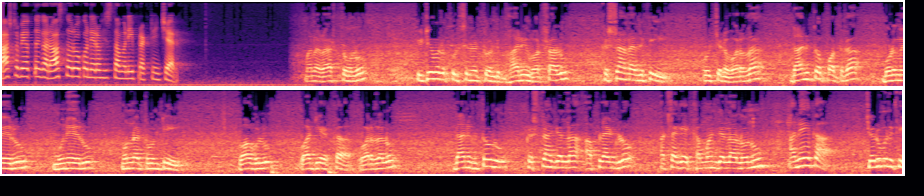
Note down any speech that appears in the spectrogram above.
రాష్ట్ర వ్యాప్తంగా రాస్తారోకో నిర్వహిస్తామని ప్రకటించారు. మన రాష్ట్రంలో ఇటీవల కురిసినటువంటి భారీ వర్షాలు కృష్ణానదికి వచ్చిన వరద దానితో పాటుగా బుడమేరు మునేరు ఉన్నటువంటి వాగులు వాటి యొక్క వరదలు. దానికి తోడు కృష్ణా జిల్లా అప్లాండ్లో అట్లాగే ఖమ్మం జిల్లాలోనూ అనేక చెరువులకి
